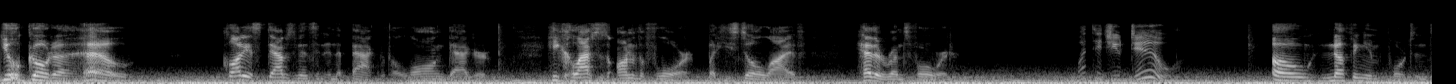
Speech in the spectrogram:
You'll go to hell. Claudia stabs Vincent in the back with a long dagger. He collapses onto the floor, but he's still alive. Heather runs forward. What did you do? Oh, nothing important.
